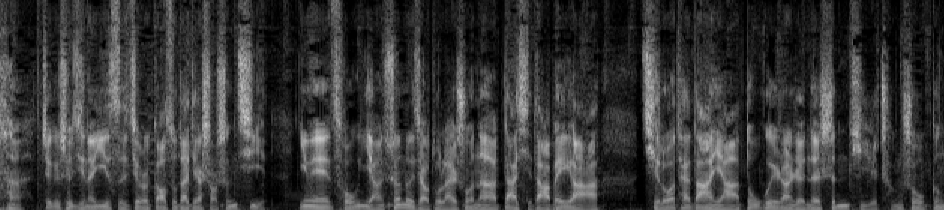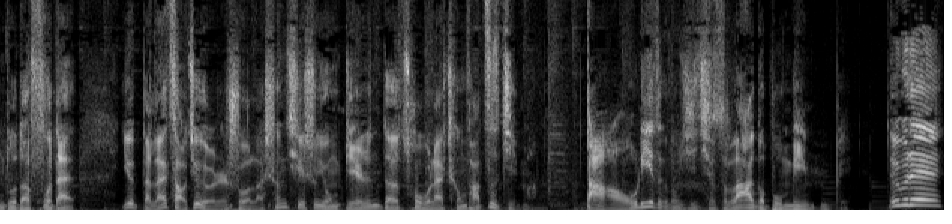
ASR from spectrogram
哼，这个事情的意思就是告诉大家少生气，因为从养生的角度来说呢，大喜大悲啊，起落太大呀，都会让人的身体承受更多的负担。因为本来早就有人说了，生气是用别人的错误来惩罚自己嘛。道理这个东西其实哪个不明白，对不对？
